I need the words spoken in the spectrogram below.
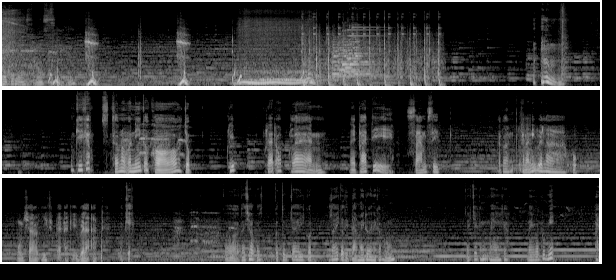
อัปเดตก็เหลือสองเสียงโอเคครับสำหรับวันนี้ก็ขอจบคลิป Clash of Clan ในพาร์ทที่ 30 แล้วก็ขณะนี้เวลา6โมงเช้า28 นาทีเวลาอัด โอเค ก็ถ้าชอบก็กดถูกใจกดไลค์กดติดตามให้ด้วยนะครับผมแล้วเจอกันใหม่ครับ ในวันพรุ่งนี้ไป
